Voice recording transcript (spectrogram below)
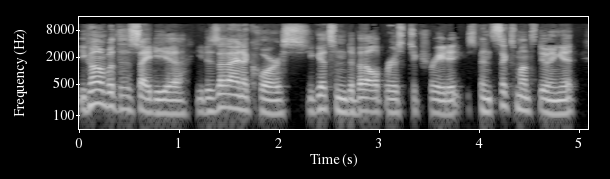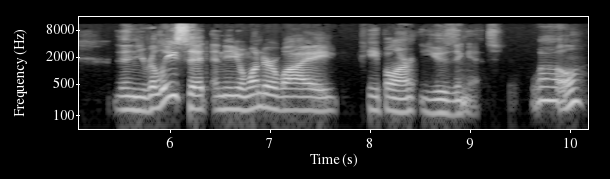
you come up with this idea, you design a course, you get some developers to create it, you spend six months doing it, then you release it, and then you wonder why people aren't using it. Well,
